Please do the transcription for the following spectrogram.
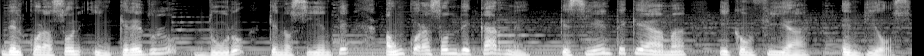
del corazón incrédulo, duro, que no siente, a un corazón de carne, que siente, que ama y confía en Dios.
